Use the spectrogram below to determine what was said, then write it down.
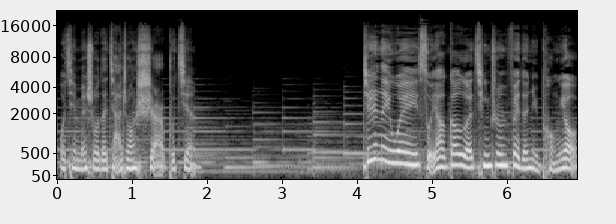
我前面说的假装视而不见。其实那位索要高额青春费的女朋友，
